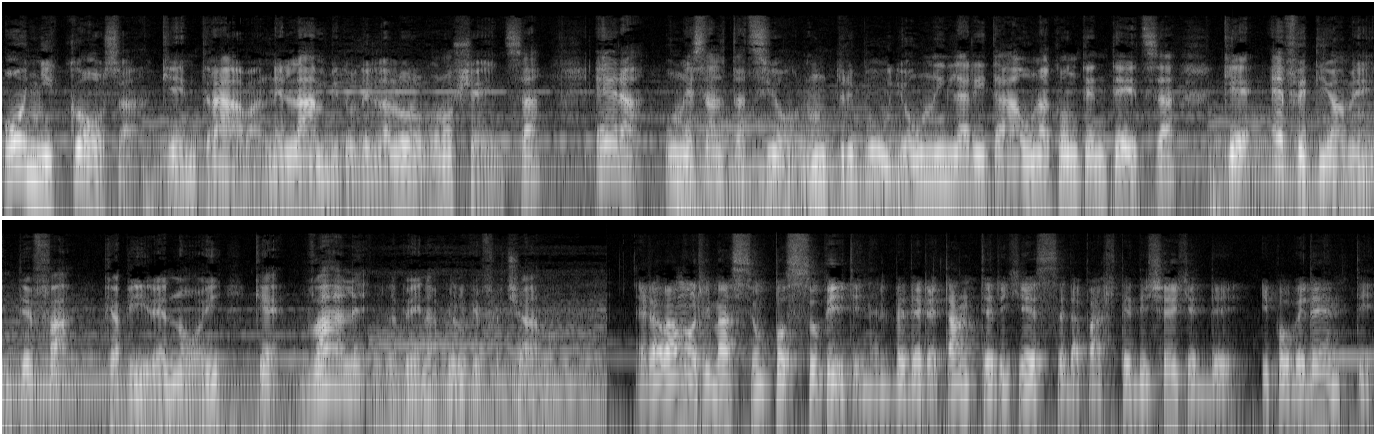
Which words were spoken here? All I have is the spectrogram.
ogni cosa che entrava nell'ambito della loro conoscenza era un'esaltazione, un tripudio, un'ilarità, una contentezza che effettivamente fa capire a noi che vale la pena quello che facciamo. Eravamo rimasti un po' stupiti nel vedere tante richieste da parte di ciechi e dei ipovedenti,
